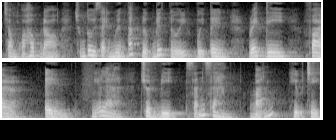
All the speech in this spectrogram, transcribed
Trong khóa học đó, chúng tôi dạy nguyên tắc được biết tới với tên Ready, Fire, Aim, nghĩa là chuẩn bị, sẵn sàng, bắn, hiệu chỉnh.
